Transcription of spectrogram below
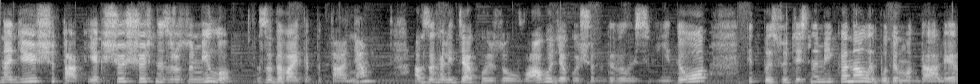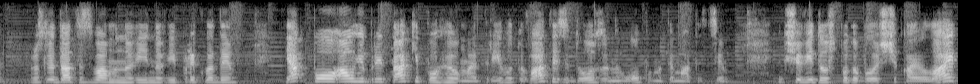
Надіюсь, що так. Якщо щось не зрозуміло, задавайте питання. А взагалі, дякую за увагу, дякую, що додивились відео. Підписуйтесь на мій канал і будемо далі розглядати з вами нові і нові приклади. Як по алгебрі, так і по геометрії. Готуватись до ЗНО по математиці. Якщо відео сподобалось, чекаю лайк.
